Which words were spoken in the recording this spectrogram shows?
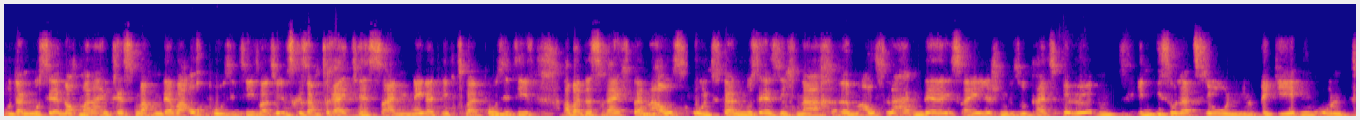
Und dann musste er nochmal einen Test machen, der war auch positiv. Also insgesamt drei Tests, einen negativ, zwei zwei positiv, aber das reicht dann aus. Und dann muss er sich nach ähm, Auflagen der israelischen Gesundheitsbehörden in Isolation begeben und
